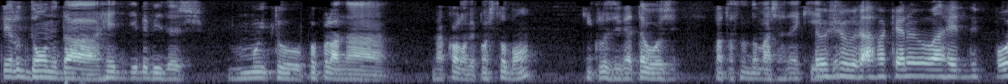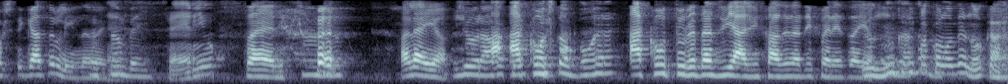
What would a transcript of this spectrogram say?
pelo dono da rede de bebidas muito popular na, na Colômbia, Postobon, que inclusive até hoje patrocinador master da equipe. Eu jurava que era uma rede de posto de gasolina, Eu velho. também. Sério? Sério. Olha aí, ó. Jurava A- a que o Costa Bom era... A cultura das viagens fazendo a diferença aí, ó. Eu nunca fui pra Colômbia não, cara.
